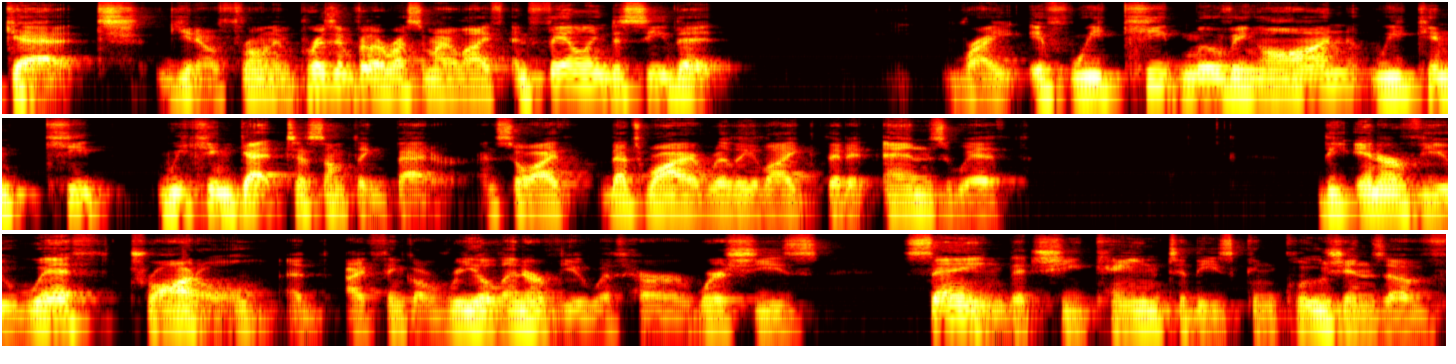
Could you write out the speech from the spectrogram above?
get, you know, thrown in prison for the rest of my life and failing to see that right, if we keep moving on, we can keep we can get to something better. And so I that's why I really like that it ends with the interview with Traudl, I think a real interview with her, where she's saying that she came to these conclusions of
